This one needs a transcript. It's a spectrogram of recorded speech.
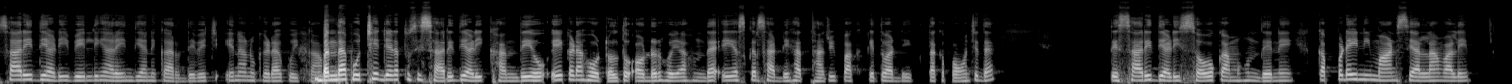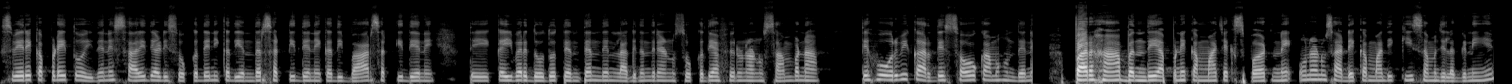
ਸਾਰੀ ਦਿਹਾੜੀ ਵਿਹਲੀਆਂ ਰਹਿੰਦੀਆਂ ਨੇ ਘਰ ਦੇ ਵਿੱਚ, ਇਹਨਾਂ ਨੂੰ ਕਿਹੜਾ ਕੋਈ ਕੰਮ ਬੰਦਾ ਪੁੱਛੇ, ਜਿਹੜਾ ਤੁਸੀਂ ਸਾਰੀ ਦਿਹਾੜੀ ਖਾਂਦੇ ਹੋ, ਇਹ ਕਿਹੜਾ ਹੋਟਲ ਤੋਂ ਆਰਡਰ ਹੋਇਆ ਹੁੰਦਾ ਇਹ ਅਸਕਰ ਸਾਡੇ ਹੱਥਾਂ 'ਚ ਹੀ ਪੱਕ ਕੇ ਤੁਹਾਡੇ ਤੱਕ ਪਹੁੰਚਦਾ ਹੈ। ਤੇ ਸਾਰੀ ਦਿਹਾੜੀ 100 ਕੰਮ ਹੁੰਦੇ ਨੇ, ਕੱਪੜੇ ਹੀ ਨਹੀਂ ਮਾਣ ਸਿਆਲਾਂ ਵਾਲੇ। ਸਵੇਰੇ ਕੱਪੜੇ ਧੋਈਦੇ ਨੇ, ਸਾਰੀ ਦਿਹਾੜੀ ਸੁੱਕਦੇ ਨਹੀਂ ਕਦੀ ਅੰਦਰ ਸੱਟੀਦੇ ਨੇ, ਕਦੀ ਬਾਹਰ ਸੱਟੀਦੇ ਨੇ ਤੇ ਕਈ ਵਾਰ ਦੋ ਦੋ ਤਿੰਨ ਤਿੰਨ ਦਿਨ ਲੱਗ ਜਾਂਦੇ ਨੇ ਇਹਨਾਂ ਨੂੰ ਸੁੱਕਦਿਆਂ ਫਿਰ ਉਹਨਾਂ ਨੂੰ ਸਾਂਭਣਾ ਤੇ ਹੋਰ ਵੀ ਘਰ ਦੇ 100 ਕੰਮ ਹੁੰਦੇ ਨੇ। ਪਰ ਹਾਂ, ਬੰਦੇ ਆਪਣੇ ਕੰਮਾਂ 'ਚ ਐਕਸਪਰਟ ਨੇ, ਉਹਨਾਂ ਨੂੰ ਸਾਡੇ ਕੰਮਾਂ ਦੀ ਕੀ ਸਮਝ ਲੱਗਣੀ ਹੈ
